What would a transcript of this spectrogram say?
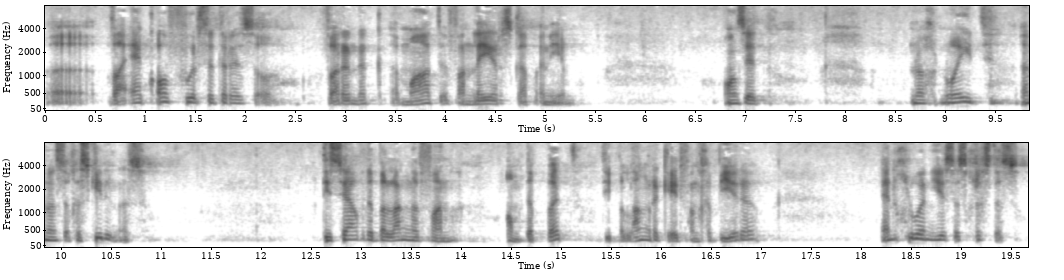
uh, waar ek of voorsitter is of waarin ek 'n mate van leierskap inneem. Ons het nog nooit in ons geskiedenis dieselfde belange van om te bid, die belangrikheid van gebede en glo in Jesus Christus.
